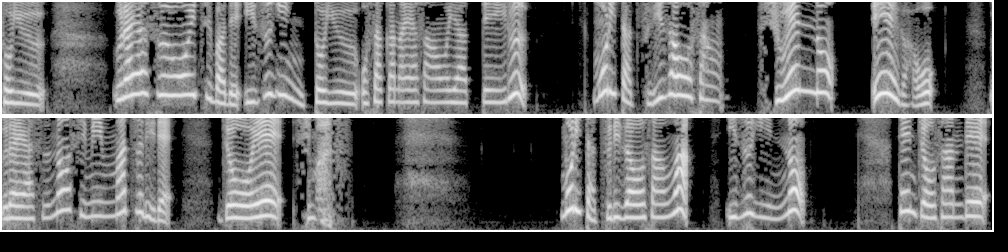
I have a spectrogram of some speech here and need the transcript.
という、浦安大市場で伊豆銀というお魚屋さんをやっている森田釣り竿さん主演の映画を浦安の市民祭りで上映します。森田釣り竿さんは、伊豆銀の店長さんで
